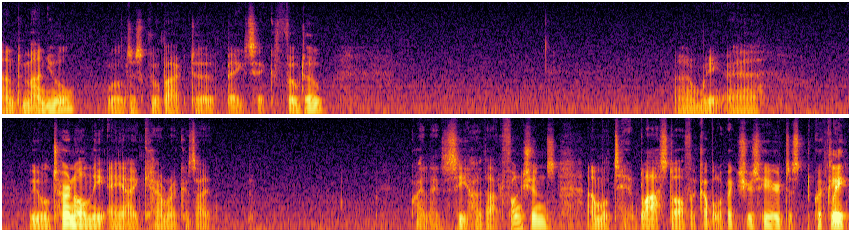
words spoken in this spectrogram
and manual. We'll just go back to basic photo. And we, uh, we will turn on the AI camera because I quite like to see how that functions and we'll blast off a couple of pictures here just quickly.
